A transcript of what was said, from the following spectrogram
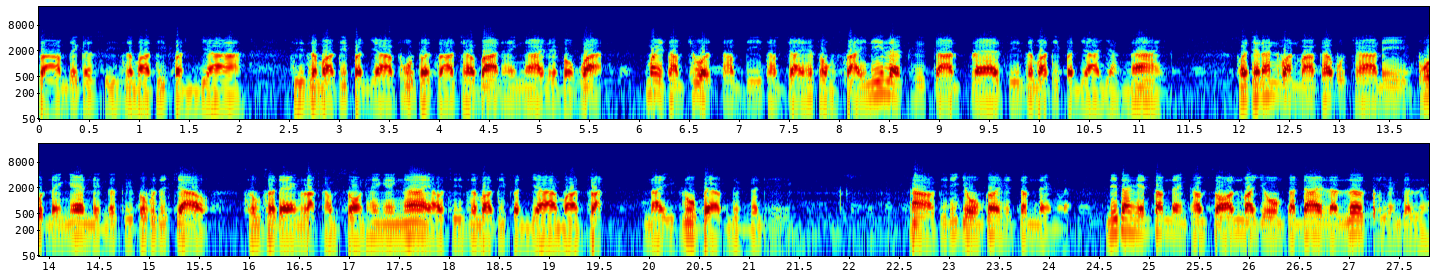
สามได้แก่ศีลสมาธิปัญญาศีลสมาธิปัญญาพูดภาษาชาวบ้านให้ง่ายเลยบอกว่า ไม่ทำชั่วทำดีทำใจให้ผ่องใสนี้แหละคือการแปลศีลสมาธิปัญญาอย่างง่าย เพราะฉะนั้นวันมาฆบูชานี่พูดในแง่หนึ่งก็คือพระพุทธเจ้าทรงแสดงหลักคำสอนให้ง่าย ๆ เอาศีลสมาธิปัญญามาตรัสในอีกรูปแบบหนึ่งนั่นเอง อ้าวทีนี้โยมก็เห็นตำแหน่งแล้วนี่ถ้าเห็นตำแหน่งคำสอนมาโยงกันได้แล้วเลิกเถียงกันเลย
